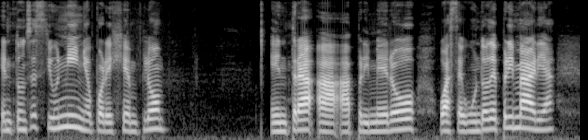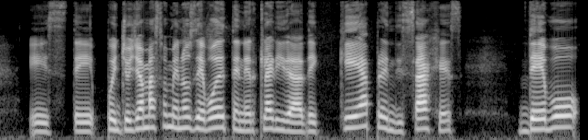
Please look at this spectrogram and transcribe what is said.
Entonces si un niño, por ejemplo, entra a, a primero o a segundo de primaria, este, pues yo ya más o menos debo de tener claridad de qué aprendizajes debo,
